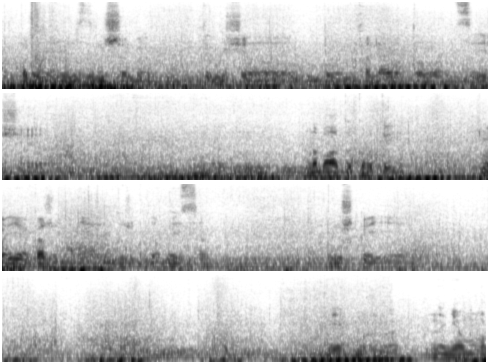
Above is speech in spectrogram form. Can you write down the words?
По порівнянні з іншими, тими, що були на халяву, то це ще набагато крутий. Ну, я кажу, мені дуже подобається пушка і як можна на ньому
